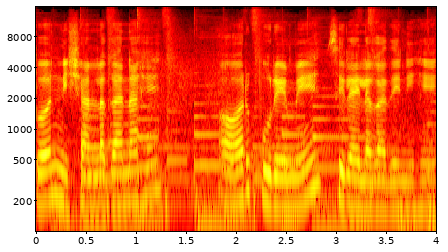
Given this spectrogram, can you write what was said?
पर निशान लगाना है और पूरे में सिलाई लगा देनी है।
